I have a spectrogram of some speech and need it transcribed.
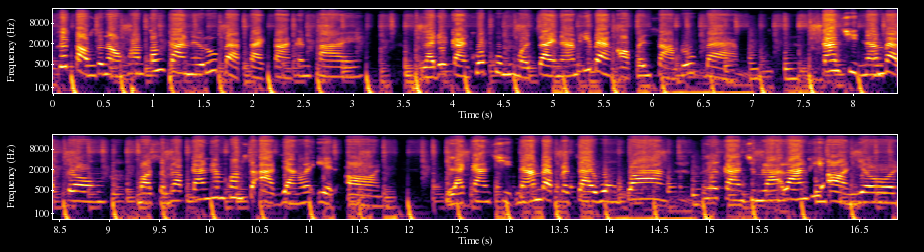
เพื่อตอบสนองความต้องการในรูปแบบแตกต่างกันไป และด้วยการควบคุมหัวใจน้ำที่แบ่งออกเป็น 3 รูปแบบ การฉีดน้ำแบบตรงเหมาะสำหรับการทำความสะอาดอย่างละเอียดอ่อน และการฉีดน้ำแบบกระจายวงกว้าง เพื่อการชำระล้างที่อ่อนโยน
